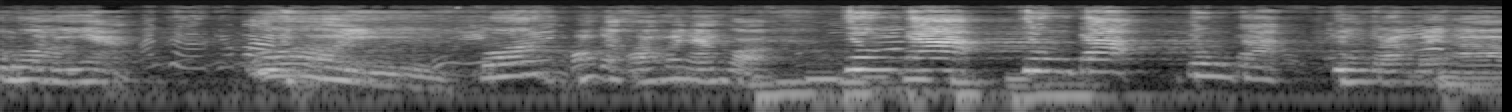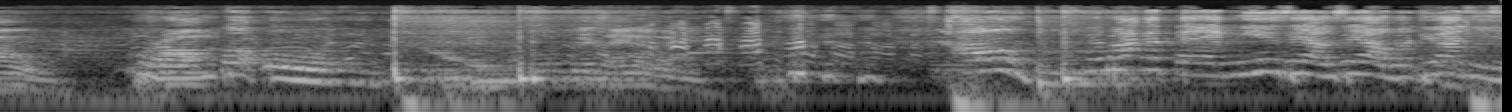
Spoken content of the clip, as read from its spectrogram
องพระอุดอุดคนนี้โอ้ยบองห้องจะคล้องไม่ยังก่อนจุงกะ จุงกะ จุงกะ จุงกลางไม่เอาพร้อมก็โอนคุณไปใช้แล้ววันนี้เอาไม่ว่ากระแตงนี้เซลเซลมาเทื่อนี่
